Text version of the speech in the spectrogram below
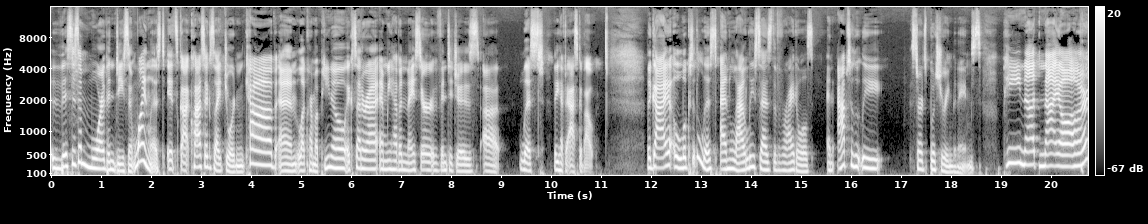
This is a more than decent wine list. It's got classics like Jordan Cab and La Crema Pinot, etc. And we have a nicer vintages uh, list that you have to ask about. The guy looks at the list and loudly says the varietals and absolutely starts butchering the names. Peanut Nair,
